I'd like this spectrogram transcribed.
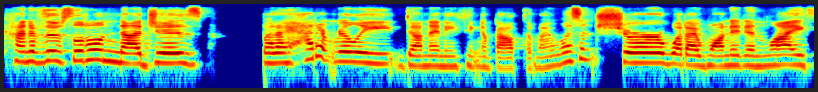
kind of those little nudges, but I hadn't really done anything about them. I wasn't sure what I wanted in life,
